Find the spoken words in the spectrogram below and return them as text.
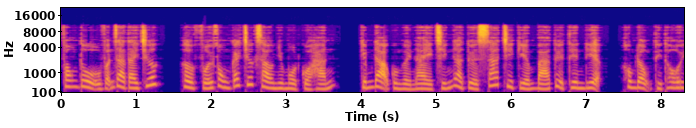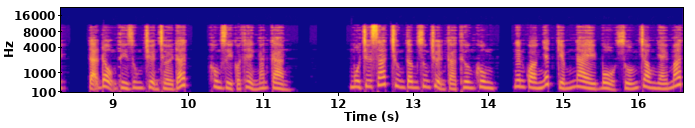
phong tụ vẫn ra tay trước, hợp với phong cách trước sau như một của hắn. Kiếm đạo của người này chính là tuyệt sát chi kiếm bá tuyệt thiên địa, không động thì thôi, đã động thì dung chuyển trời đất, không gì có thể ngăn cản. Một chữ sát trung tâm dung chuyển cả thương khung, ngân quang nhất kiếm này bổ xuống trong nháy mắt,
